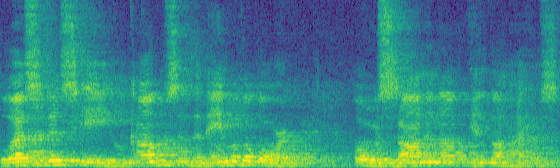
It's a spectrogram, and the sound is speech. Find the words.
Blessed is he who comes in the name of the Lord. Hosanna in the highest.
